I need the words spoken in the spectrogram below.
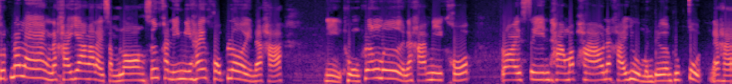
ชุดแม่แรงนะคะ ยางอะไหล่สำรอง ซึ่งคันนี้มีให้ครบเลยนะคะ นี่ถุงเครื่องมือนะคะ มีครบ รอยซีนทางมะพร้าวนะคะ อยู่เหมือนเดิมทุกจุดนะคะ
